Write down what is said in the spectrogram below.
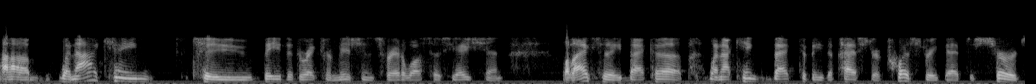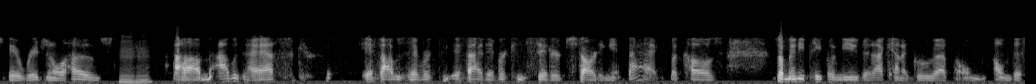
um, when I came to be the director of missions for Etowah Association, well, actually, back up when I came back to be the pastor of 12th Street Baptist Church, the original host. Mm-hmm. Um, I was asked if I was ever if I'd ever considered starting it back because so many people knew that I kind of grew up on on this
